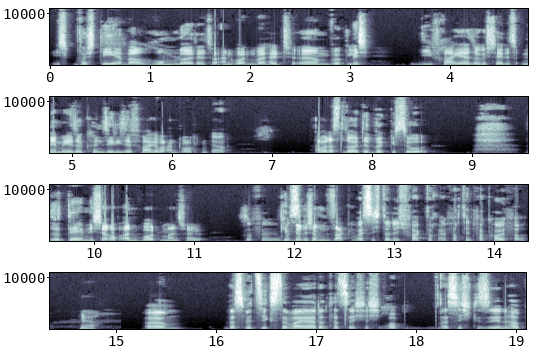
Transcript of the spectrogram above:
ich verstehe, warum Leute so antworten, weil halt ähm, wirklich die Frage ja so gestellt ist in der Mail, so können sie diese Frage beantworten. Ja. Aber dass Leute wirklich so so dämlich darauf antworten manchmal, So von, geht was, mir richtig auf den Sack. weiß ich doch nicht, frag doch einfach den Verkäufer. Ja. Ähm, das Witzigste war ja dann tatsächlich, ob, als ich gesehen habe,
